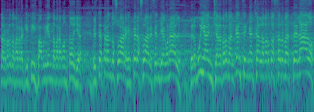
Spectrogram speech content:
La pelota para Rakitic, va abriendo para Montoya. Está esperando Suárez, espera Suárez en diagonal, pero muy ancha la pelota, alcanza a enganchar la pelota, serve a este lado.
